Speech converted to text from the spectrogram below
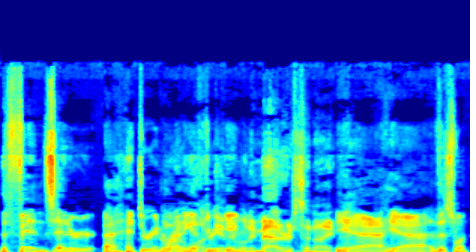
The Fins enter uh, enter in Well, riding a three game game. really matters tonight. Yeah, yeah, this one.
